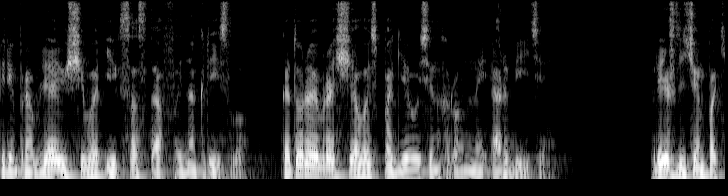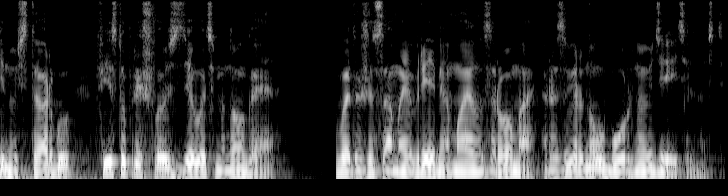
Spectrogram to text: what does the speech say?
переправляющего их состав на Крислу, которая вращалась по геосинхронной орбите. Прежде чем покинуть Таргу, Фисту пришлось сделать многое. В это же самое время Майлз Рома развернул бурную деятельность.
